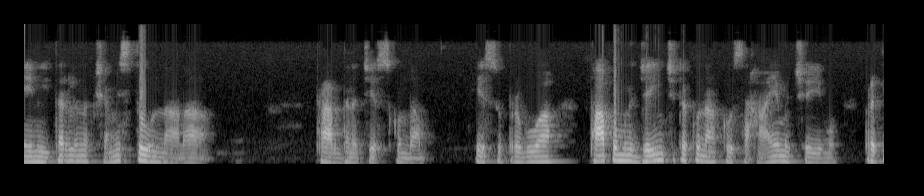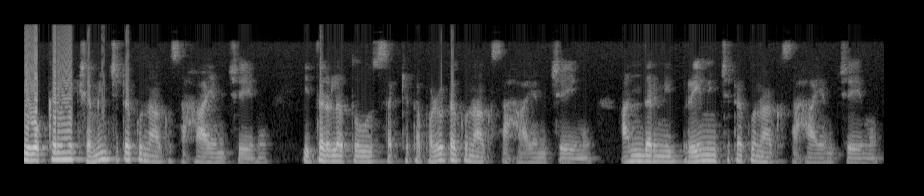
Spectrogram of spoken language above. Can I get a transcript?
నేను ఇతరులను క్షమిస్తూ ఉన్నానా? ప్రార్థన చేసుకుందాం. యేసు ప్రభువా పాపమును జయించుటకు నాకు సహాయము చేయము. ప్రతి ఒక్కరిని క్షమించుటకు నాకు సహాయం చేయము. ఇతరులతో సఖ్యత పడుటకు నాకు సహాయం చేయము. అందరినీ ప్రేమించుటకు నాకు సహాయం చేయము.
